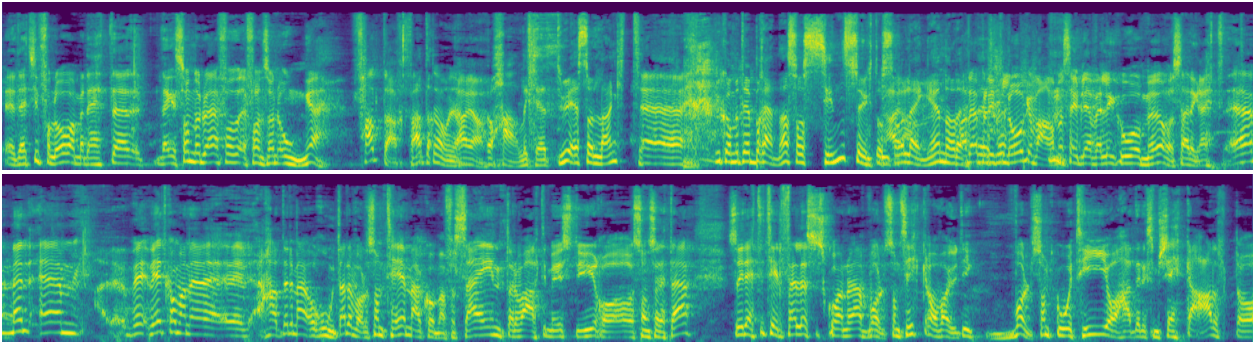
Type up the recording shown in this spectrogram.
eh, det er ikke forlova, men det heter det er sånn når du er for, for en sånn unge. Fadder. Fadder, ja. ja, ja. Herlighet. Du er så langt. Eh, Du kommer til å brenne så sinnssykt og så lenge. når Han er dette blitt lav varme, så jeg blir veldig god humør, så er det greit. Eh, Men um, vedkommende eh, hadde det med å rote det voldsomt til med å komme for seint, og det var alltid mye styr og, og sånn som dette. Så i dette tilfellet så skulle han være voldsomt sikker og var ute i voldsomt god tid og hadde liksom sjekka alt og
